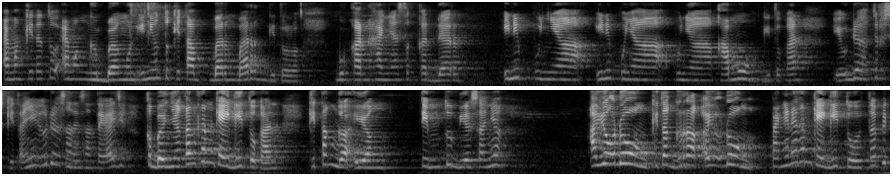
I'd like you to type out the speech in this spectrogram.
Emang kita tuh emang ngebangun ini untuk kita bareng-bareng gitu loh, bukan hanya sekedar ini punya ini punya punya kamu gitu kan. Ya udah terus kitanya ya udah santai-santai aja. Kebanyakan kan kayak gitu kan. Kita nggak yang tim tuh biasanya ayo dong kita gerak ayo dong. Pengennya kan kayak gitu tapi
